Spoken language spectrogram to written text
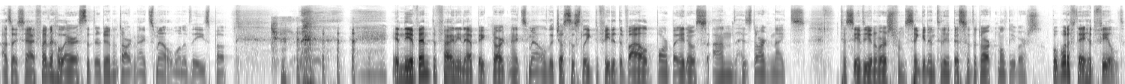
as I say, I find it hilarious that they're doing a Dark Knight's Metal one of these, but in the event defining epic Dark Knight's Metal, the Justice League defeated the vile Barbatos and his Dark Knights to save the universe from sinking into the abyss of the Dark Multiverse. But what if they had failed?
